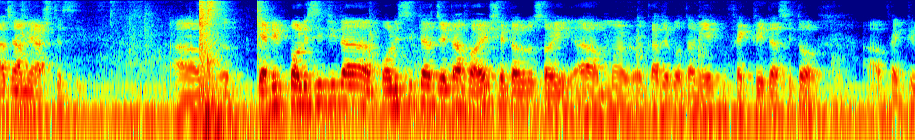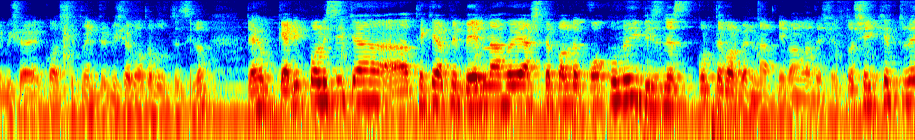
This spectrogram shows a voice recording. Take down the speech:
আচ্ছা আমি আসতেছি। ক্রেডিট পলিসিটা পলিসিটা যেটা হয়, সেটা হলো সরি আমার কাজের কথা, আমি এখন ফ্যাক্টরিতে আছি তো ফ্যাক্টরির বিষয়ে শিপমেন্টের বিষয়ে কথা বলতেছিল। যাই হোক ক্রেডিট পলিসিটা থেকে আপনি বের না হয়ে আসতে পারলে কখনোই বিজনেস করতে পারবেন না আপনি বাংলাদেশে। তো সেই ক্ষেত্রে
